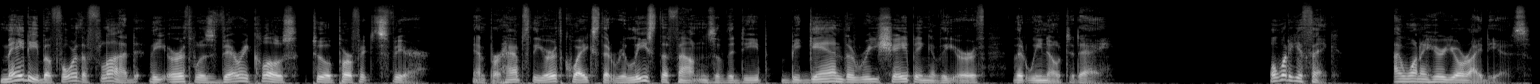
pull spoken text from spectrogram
Maybe before the flood, the earth was very close to a perfect sphere, and perhaps the earthquakes that released the fountains of the deep began the reshaping of the earth that we know today. Well, what do you think? I want to hear your ideas.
